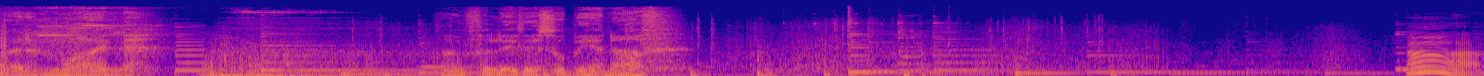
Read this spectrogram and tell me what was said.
Bread and wine. Hopefully this will be enough. Ah,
